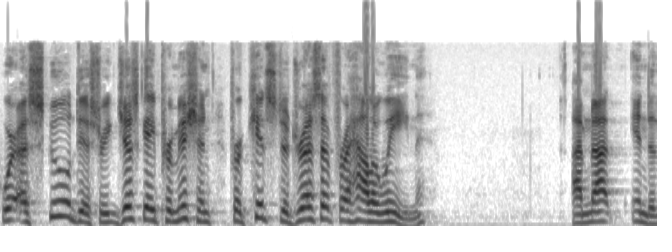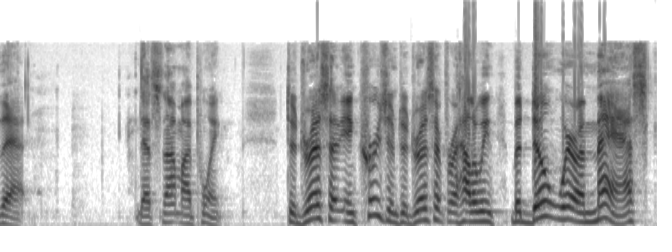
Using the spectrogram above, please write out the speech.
where a school district just gave permission for kids to dress up for Halloween. I'm not into that. That's not my point. To dress up, encourage them to dress up for Halloween, but don't wear a mask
